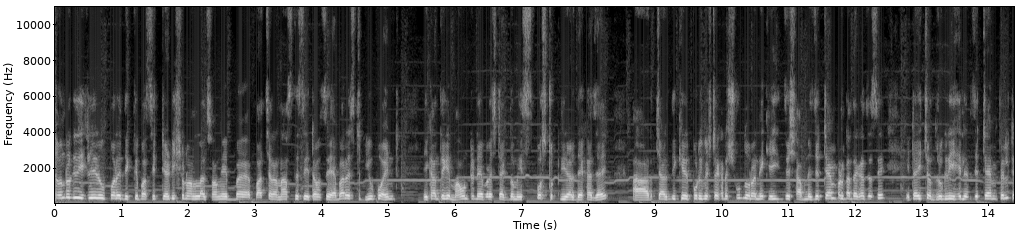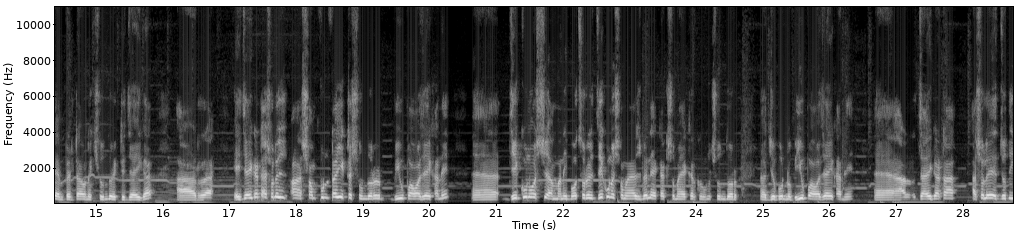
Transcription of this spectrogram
চন্দ্রগিরি হিলের উপরে দেখতে পাচ্ছি ট্র্যাডিশনাল সঙ্গে বাচ্চারা নাচতেছে এটা হচ্ছে এভারেস্ট ভিউ পয়েন্ট এখান থেকে মাউন্টেন এভারেস্ট একদম স্পষ্ট ক্লিয়ার দেখা যায়। আর চারদিকের পরিবেশটা এখানে সুন্দর অনেক। এই যে সামনে যে টেম্পলটা দেখা যাচ্ছে এটাই চন্দ্রগিরি হিলের যে টেম্পল টেম্পলটা অনেক সুন্দর একটি জায়গা। আর এই জায়গাটা আসলে সম্পূর্ণটাই একটা সুন্দর ভিউ পাওয়া যায় এখানে। যে কোনো মানে বছরের যে কোনো সময় আসবেন এক এক সময় এক এক রকম সুন্দর আহ, যৌপূর্ণ ভিউ পাওয়া যায় এখানে। আর জায়গাটা আসলে যদি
